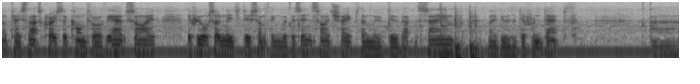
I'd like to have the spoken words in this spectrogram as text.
Okay so that's created a contour of the outside if we also need to do something with this inside shape then we do that the same maybe with a different depth. Uh,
